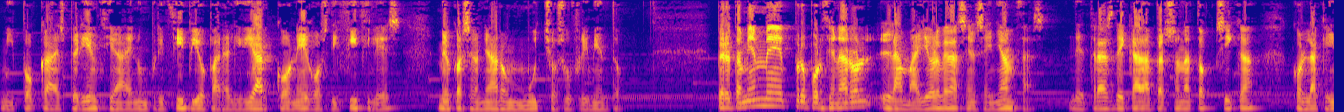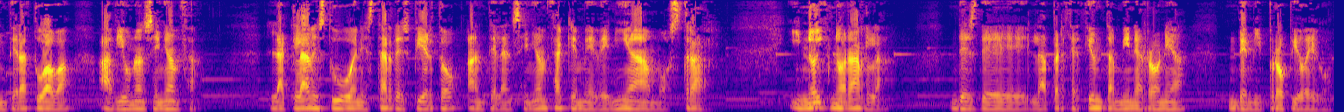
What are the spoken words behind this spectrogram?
mi poca experiencia en un principio para lidiar con egos difíciles me ocasionaron mucho sufrimiento. Pero también me proporcionaron la mayor de las enseñanzas. Detrás de cada persona tóxica con la que interactuaba había una enseñanza. La clave estuvo en estar despierto ante la enseñanza que me venía a mostrar y no ignorarla desde la percepción también errónea de mi propio ego.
